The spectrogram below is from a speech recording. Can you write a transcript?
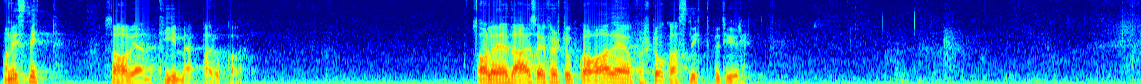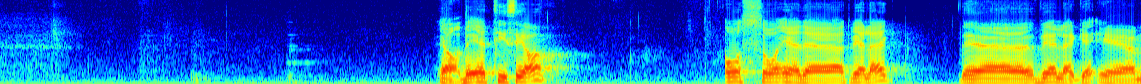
Men i snitt så har vi en time per oppgave. Så allerede der så er første oppgave det er å forstå hva snitt betyr. Ja, det er ti sider. Og så er det et vedlegg. Det vedlegget er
